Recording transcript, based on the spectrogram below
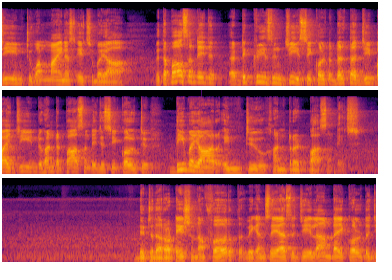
g into 1 minus h by r with a percentage uh, decrease in g is equal to delta g by g into 100 percentage is equal to d by r into 100 percentage due to the rotation of earth we can say as g lambda equal to g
